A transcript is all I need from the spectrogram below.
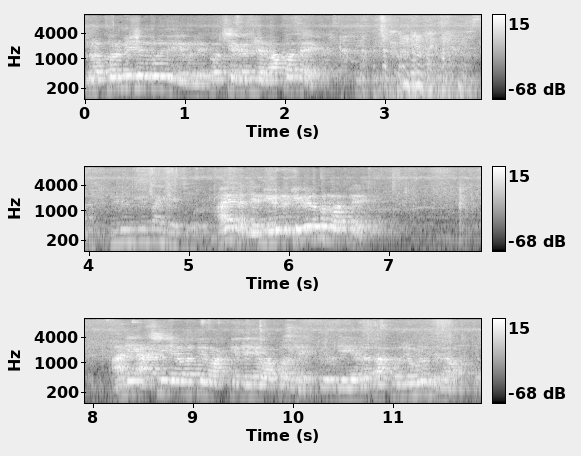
तुला परमिशन कोणी दिली म्हणजे पक्ष तुझ्या बापाच आहे का? आहे ना ते टीव्ही टीव्हीला पण वाचले आणि अशी जेव्हा ते वाक्य त्याने वापरले तेवढे याला तर आपण निवडून दिला वाटतं.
